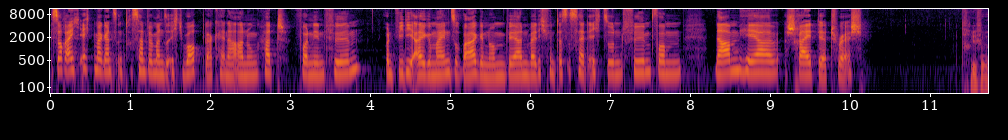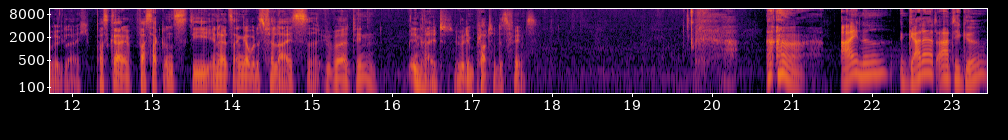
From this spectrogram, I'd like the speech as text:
ist auch eigentlich echt mal ganz interessant, wenn man so echt überhaupt gar keine Ahnung hat von den Filmen und wie die allgemein so wahrgenommen werden, weil ich finde, das ist halt echt so ein Film vom Namen her schreit der Trash. Prüfen wir gleich. Pascal, was sagt uns die Inhaltsangabe des Verleihs über den Inhalt, über den Plot des Films? Eine gallertartige,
